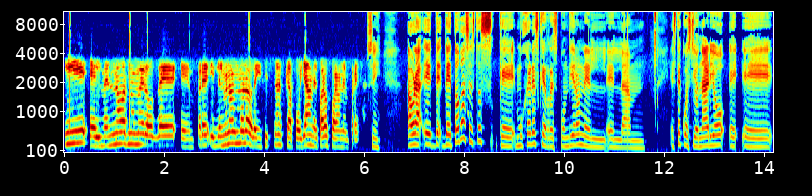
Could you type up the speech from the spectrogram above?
Y el menor número de el menor número de instituciones que apoyaron el paro fueron empresas. Sí. Ahora, de, de, todas estas que mujeres que respondieron el, el este cuestionario, eh, eh,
